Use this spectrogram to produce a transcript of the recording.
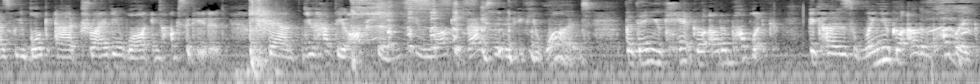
as we look at driving while intoxicated. That you have the option to not get vaccinated if you want, but then you can't go out in public. Because when you go out in public,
